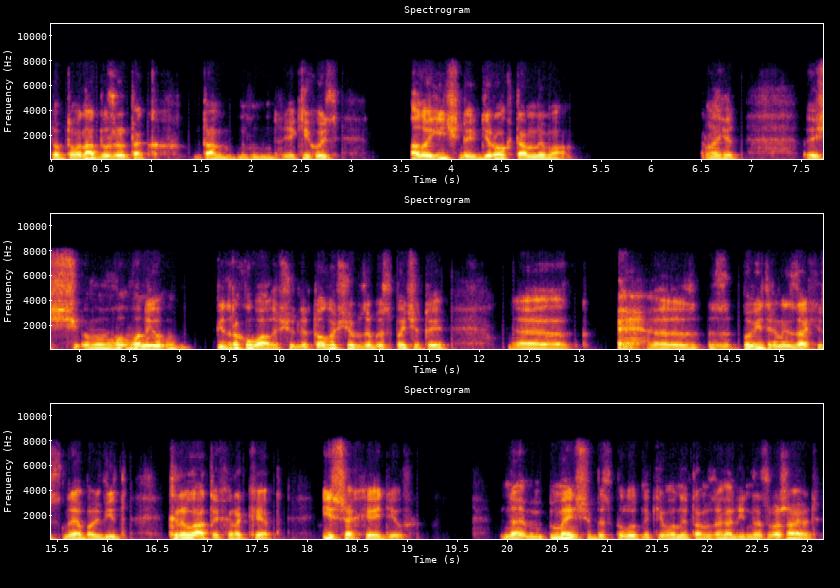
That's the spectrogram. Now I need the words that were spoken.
Тобто вона дуже так там якихось алогічних дірок там нема. Вони підрахували, що для того, щоб забезпечити е, е, повітряний захист неба від крилатих ракет і шахедів, на менші безпілотники вони там взагалі не зважають,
